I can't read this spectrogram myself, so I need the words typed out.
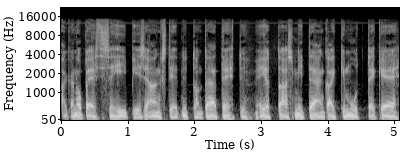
aika nopeasti se hiipii se angsti, että nyt on tämä tehty, ei ole taas mitään, kaikki muut tekee,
